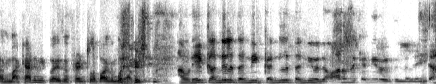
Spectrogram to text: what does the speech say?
நம்ம அகாடமி பிளேயர்ஸ் ஃப்ரண்ட்ல பாக்கும்போது அப்படியே கண்ணுல தண்ணி கண்ணுல தண்ணி வருது ஆனந்த கண்ணீர் வருது இல்ல லைட்டா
